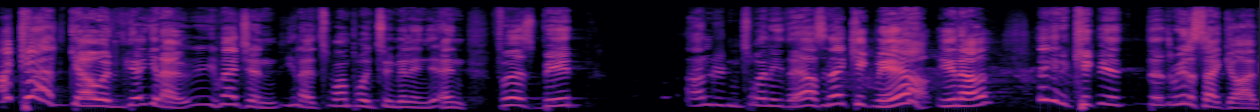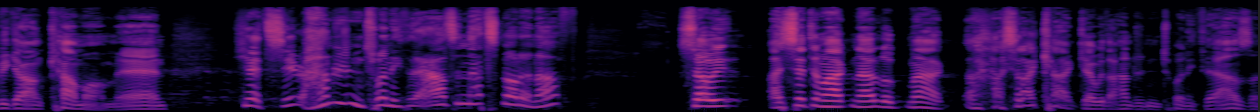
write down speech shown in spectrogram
I can't go and, you know, imagine, you know, it's 1.2 million and first bid, 120,000. They kick me out, you know. They're going to kick me. The, real estate guy be going, come on, man. Yeah, it's 120,000. That's not enough. So I said to Mark, no, look, Mark, I said, I can't go with 120,000.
